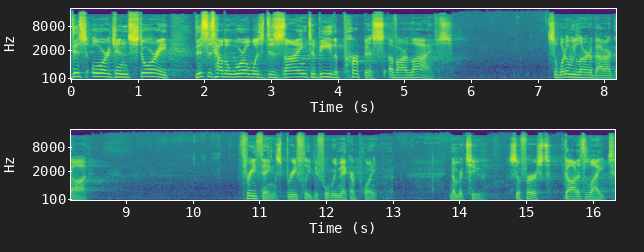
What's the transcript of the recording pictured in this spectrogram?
this origin story. This is how the world was designed to be the purpose of our lives. So, what do we learn about our God? Three things briefly before we make our point. Number two. So, first, God is light.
